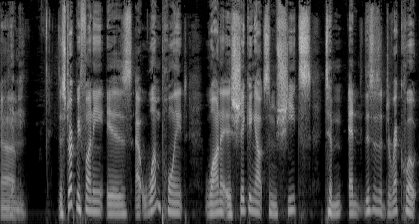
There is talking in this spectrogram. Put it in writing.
Um, the struck me funny is at one point Juana is shaking out some sheets to, and this is a direct quote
